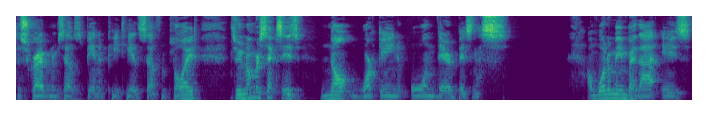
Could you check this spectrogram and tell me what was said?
describing themselves as being a PT and self employed. So, number six is not working on their business. And what I mean by that is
